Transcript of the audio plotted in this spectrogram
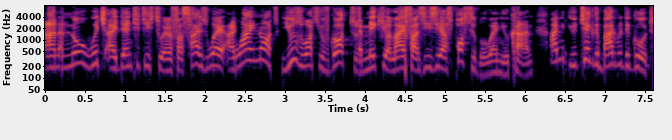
and know which identities to emphasize where. And why not use what you've got to make your life as easy as possible when you can? And you take the bad with the good.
